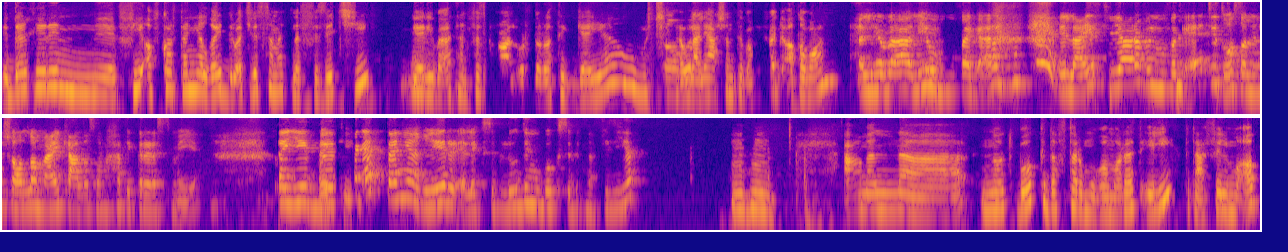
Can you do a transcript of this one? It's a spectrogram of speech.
ده غير إن في أفكار تانية لغاية دلوقتي لسه ما اتنفذتش. جاري بقى تنفيذها مع الأوردرات الجاية ومش. هقول عليها عشان تبقى مفاجأة طبعا. خليها بقى ليهم مفاجأة؟ اللي عايز يعرف المفاجآت يتواصل إن شاء الله معاكي على صفحتك الرسمية. طيب في. حاجات تانية غير ال exploding box بتنفذيها؟ عملنا notebook دفتر مغامرات إلي بتاع فيلم Up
